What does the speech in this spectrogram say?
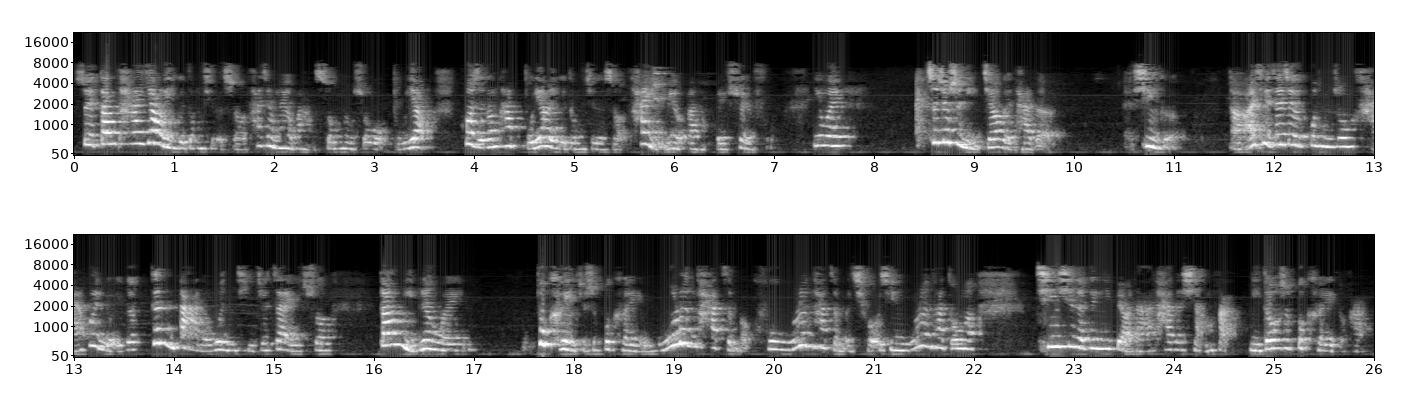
所以，当他要一个东西的时候，他就没有办法松动，说我不要；或者当他不要一个东西的时候，他也没有办法被说服，因为。这就是你教给他的性格啊，而且在这个过程中还会有一个更大的问题，就在于说，当你认为不可以就是不可以，无论他怎么哭，无论他怎么求情，无论他多么清晰的跟你表达他的想法，你都是不可以的话，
